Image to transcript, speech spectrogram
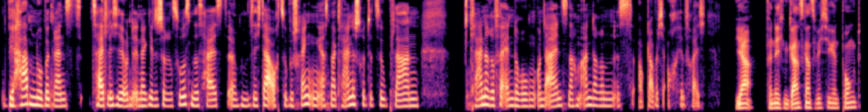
Wir haben nur begrenzt zeitliche und energetische Ressourcen. Das heißt, ähm, sich da auch zu beschränken, erstmal kleine Schritte zu planen, kleinere Veränderungen und eins nach dem anderen ist auch, glaube ich, auch hilfreich. Ja, finde ich einen ganz, ganz wichtigen Punkt.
